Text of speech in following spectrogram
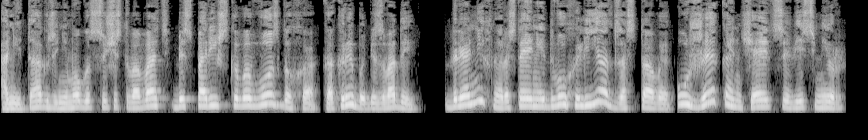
Они также не могут существовать без парижского воздуха, как рыба без воды. Для них на расстоянии двух ильи от заставы уже кончается весь мир.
